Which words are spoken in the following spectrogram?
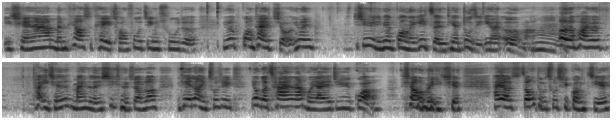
以前啊，门票是可以重复进出的，因为逛太久，因为进去里面逛了一整天，肚子一定会饿嘛。饿、嗯、的话就，就他以前是蛮人性的，想说你可以让你出去用个餐啊，回来继续逛。像我们以前还有中途出去逛街，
